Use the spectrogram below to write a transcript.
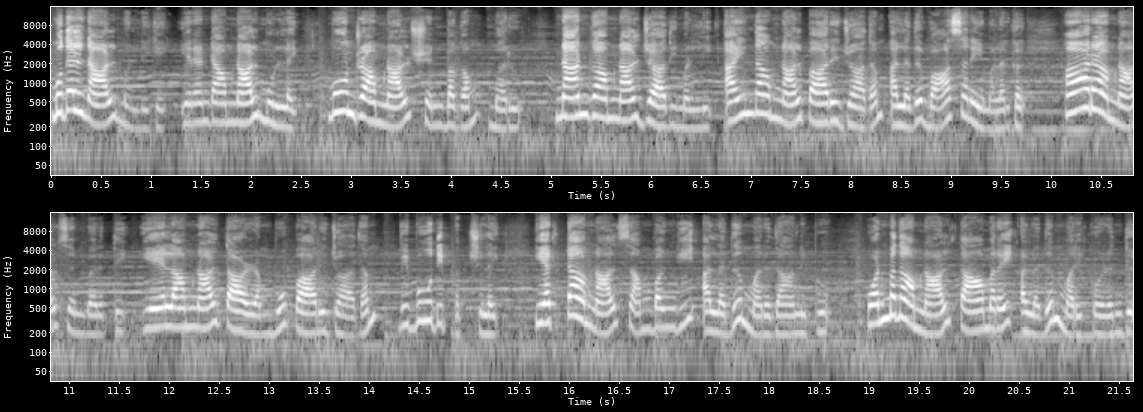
முதல் நாள் மல்லிகை இரண்டாம் நாள் முல்லை மூன்றாம் நாள் செண்பகம் மரு நான்காம் நாள் ஜாதி மல்லி ஐந்தாம் நாள் பாரிஜாதம் அல்லது வாசனை மலர்கள் ஆறாம் நாள் செம்பருத்தி ஏழாம் நாள் தாழம்பூ பாரிஜாதம் விபூதி பச்சிலை எட்டாம் நாள் சம்பங்கி அல்லது மருதாணி பூ. ஒன்பதாம் நாள் தாமரை அல்லது மறிக்கொழுந்து.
